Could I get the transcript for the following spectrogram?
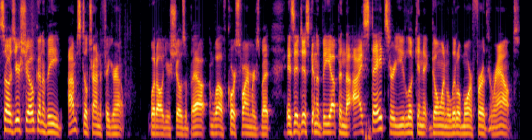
So is your show going to be? I'm still trying to figure out what all your show's about. Well, of course, farmers, but is it just going to be up in the I states, or are you looking at going a little more further out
